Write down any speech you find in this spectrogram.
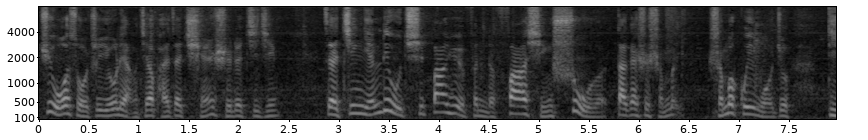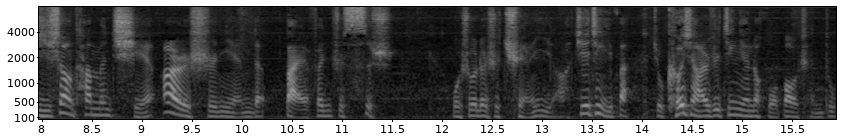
据我所知，有两家排在前十的基金。在今年六七八月份的发行数额大概是什么什么规模？就抵上他们前二十年的百分之四十。我说的是权益啊，接近一半，就可想而知今年的火爆程度。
